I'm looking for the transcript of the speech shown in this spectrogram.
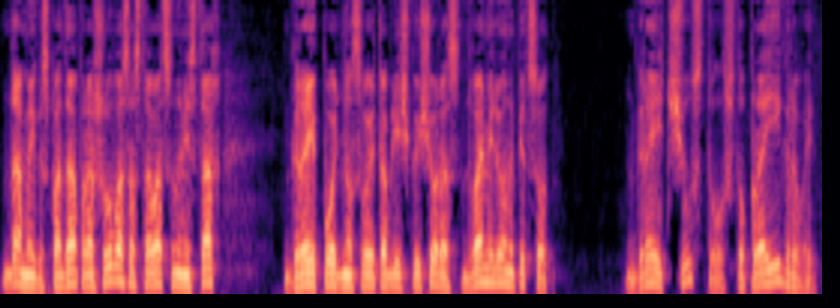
Дамы и господа, прошу вас оставаться на местах. Грей поднял свою табличку еще раз. Два миллиона пятьсот. Грей чувствовал, что проигрывает.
